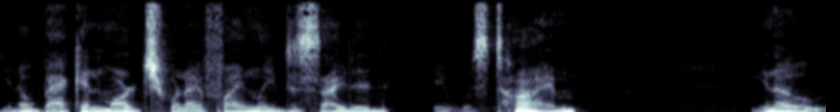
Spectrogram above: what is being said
you know, back in March, when I finally decided it was time, you know,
